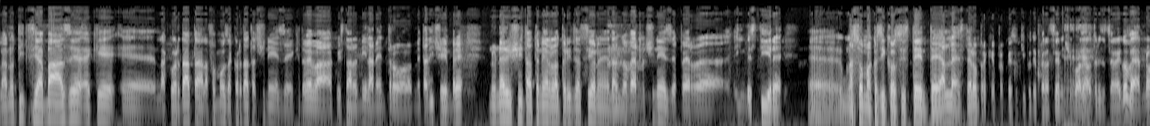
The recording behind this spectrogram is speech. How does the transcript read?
la notizia base è che eh, la, cordata, la famosa cordata cinese che doveva acquistare il Milan entro metà dicembre non è riuscita a ottenere l'autorizzazione dal governo cinese per eh, investire eh, una somma così consistente all'estero, perché per questo tipo di operazioni ci vuole l'autorizzazione del governo,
